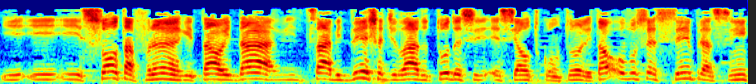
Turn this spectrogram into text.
e, e, e, solta a franga e tal, e dá, e, sabe, deixa de lado todo esse, esse autocontrole e tal, ou você é sempre assim,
